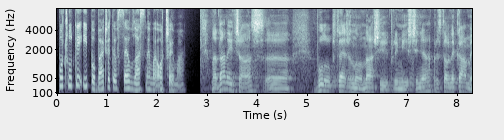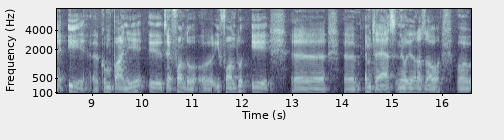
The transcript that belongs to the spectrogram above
почути і побачити все власними очима. На даний час е, було обстежено наші приміщення представниками і е, компанії, і це фонду, е, і фонду, і МТС неодноразово. О,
